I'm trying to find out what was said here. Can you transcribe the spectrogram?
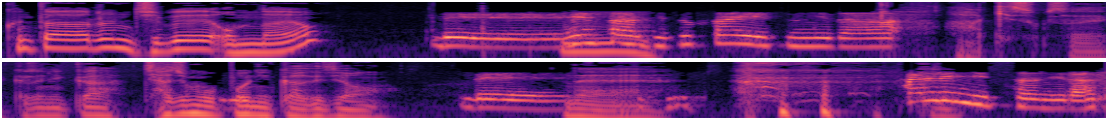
큰 딸은 집에 없나요? 네, 회사 음. 기숙사에 있습니다. 아, 기숙사에. 그러니까 자주 못 보니까, 그죠? 네. 네. 한림리천이라서.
